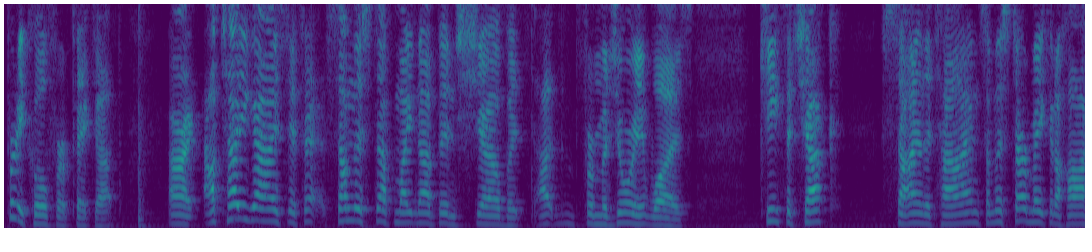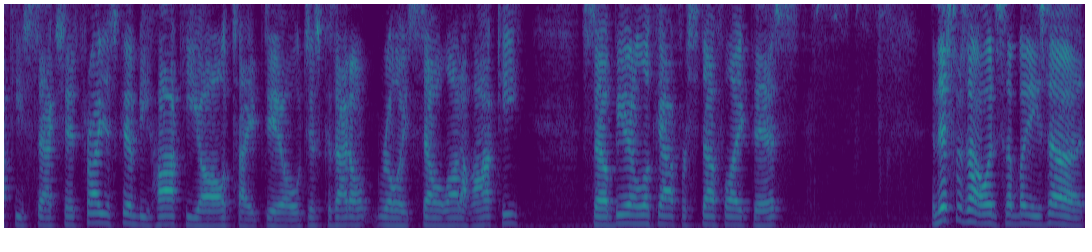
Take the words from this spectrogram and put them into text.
pretty cool for a pickup. All right, I'll tell you guys if some of this stuff might not have been show, but uh, for majority it was. Keith Tkachuk, sign of the times. I'm gonna start making a hockey section. It's probably just gonna be hockey all type deal, just because I don't really sell a lot of hockey. So be on the lookout for stuff like this. And this was always somebody's uh,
